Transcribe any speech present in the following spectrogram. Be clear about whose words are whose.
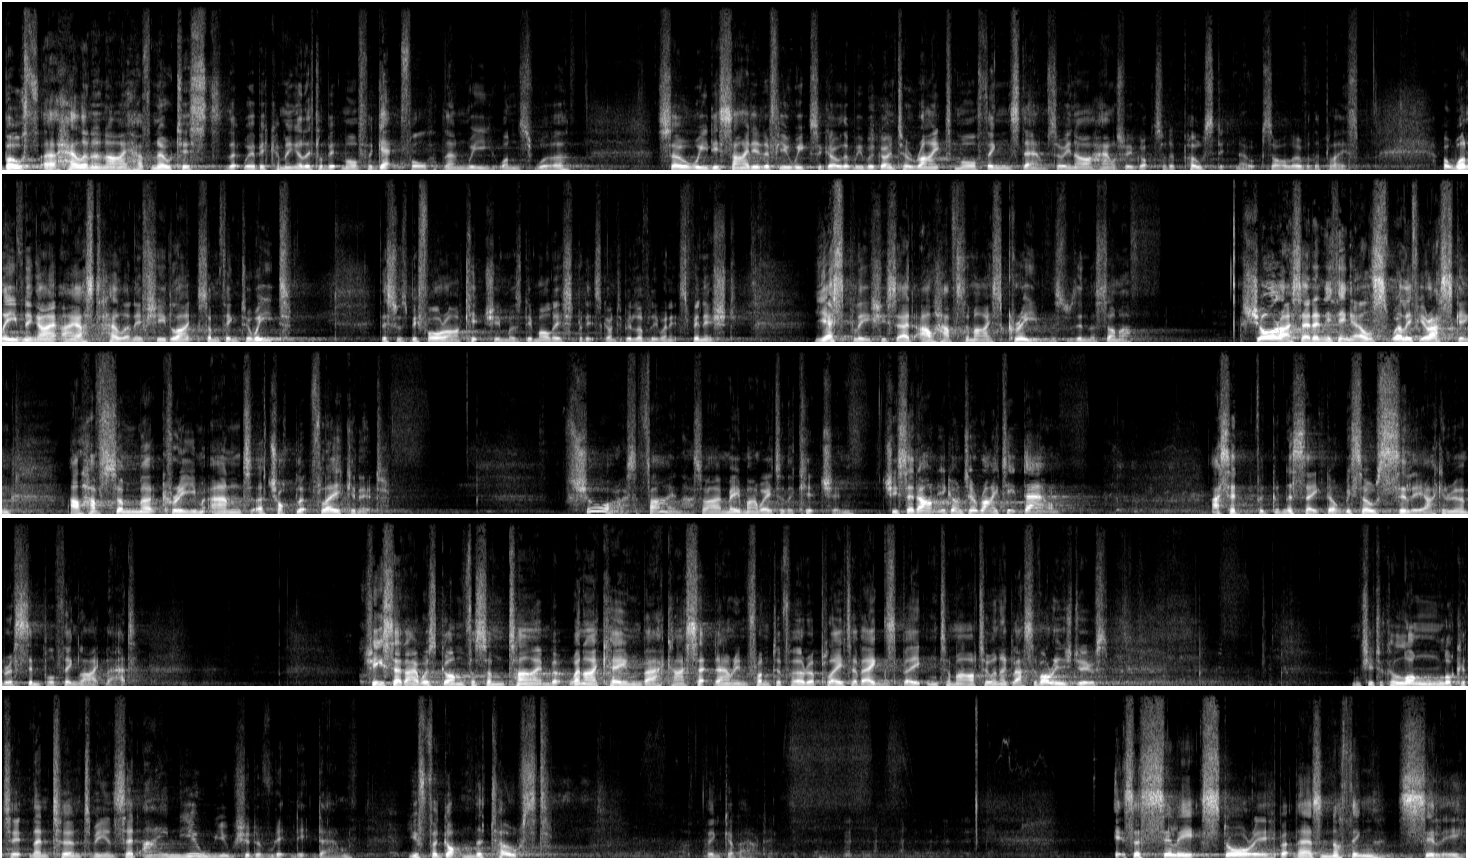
Speaker 1: Both uh, Helen and I have noticed that we're becoming a little bit more forgetful than we once were. So we decided a few weeks ago that we were going to write more things down. So in our house, we've got sort of post it notes all over the place. But one evening, I, I asked Helen if she'd like something to eat. This was before our kitchen was demolished, but it's going to be lovely when it's finished. Yes, please, she said, I'll have some ice cream. This was in the summer. Sure, I said, anything else? Well, if you're asking, I'll have some uh, cream and a chocolate flake in it. Sure, I said, fine. So I made my way to the kitchen. She said, Aren't you going to write it down? I said, For goodness sake, don't be so silly. I can remember a simple thing like that. She said I was gone for some time, but when I came back, I set down in front of her a plate of eggs, bacon, tomato, and a glass of orange juice. And she took a long look at it and then turned to me and said, I knew you should have written it down. You've forgotten the toast. Think about it. It's a silly story, but there's nothing silly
